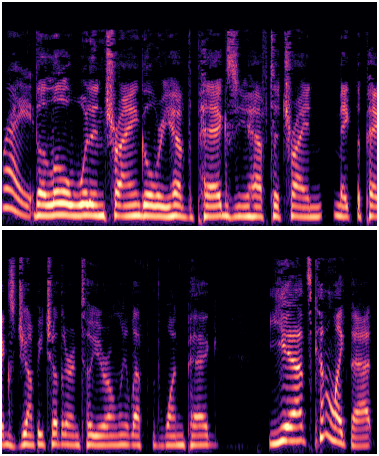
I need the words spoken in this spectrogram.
Right. The little wooden triangle where you have the pegs and you have to try and make the pegs jump each other until you're only left with one peg. Yeah, it's kind of like that.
